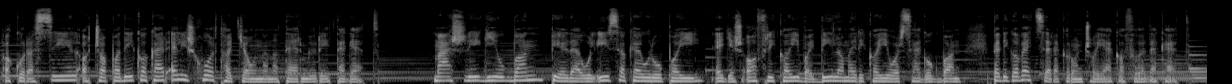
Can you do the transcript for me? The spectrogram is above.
akkor a szél, a csapadék akár el is hordhatja onnan a termőréteget. Más régiókban, például észak-európai, egyes afrikai vagy dél-amerikai országokban pedig a vegyszerek roncsolják a földeket.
